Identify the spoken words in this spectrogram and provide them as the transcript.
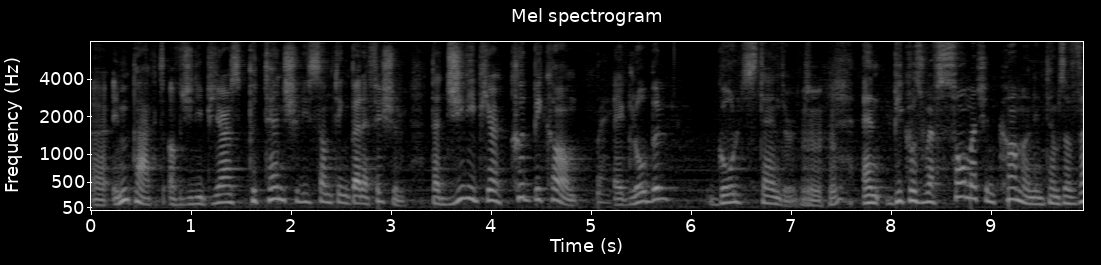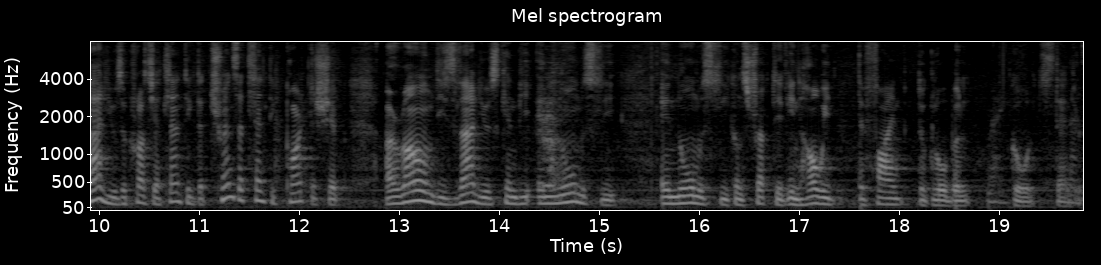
uh, impact of GDPR as potentially something beneficial, that GDPR could become right. a global gold standard. And because we have so much in common in terms of values across the Atlantic, the transatlantic partnership around these values can be enormously, enormously constructive in how we define the global gold standard.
